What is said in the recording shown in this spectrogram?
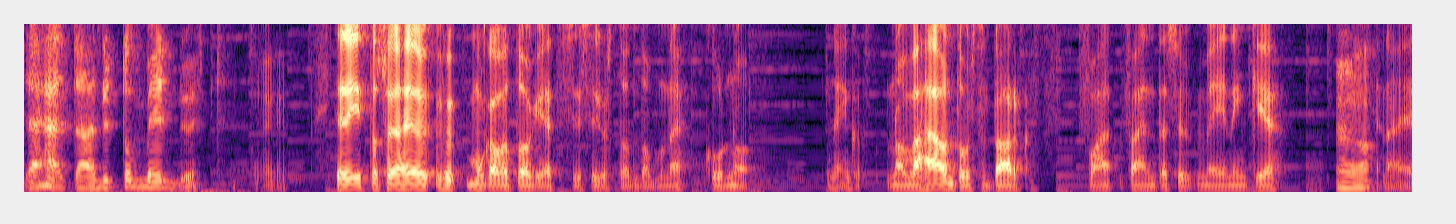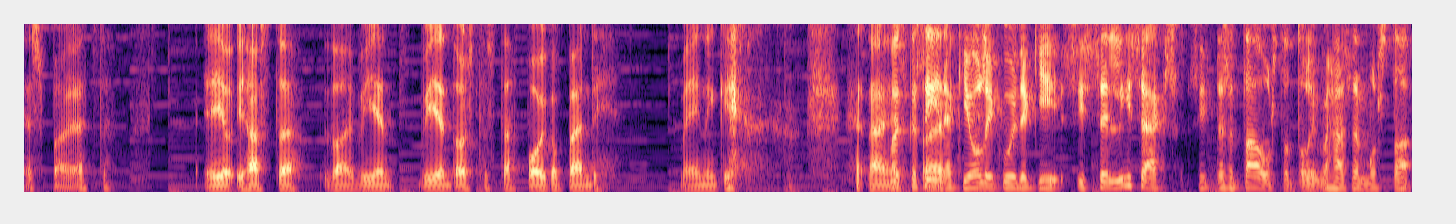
Tähän tää nyt on mennyt, että. Niin. Ja tosiaan ihan mukava toki, että siis just on tommonen kunnon, niin kuin, no vähän on tuosta dark fantasy-meininkiä Joo. ja näin edespäin, että ei ole ihan sitä tai 15 sitä poikabändi-meininkiä. Näin Vaikka edespäin. siinäkin oli kuitenkin, siis sen lisäksi sitten se taustat oli vähän semmoista,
